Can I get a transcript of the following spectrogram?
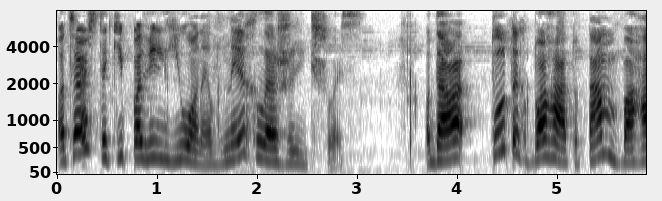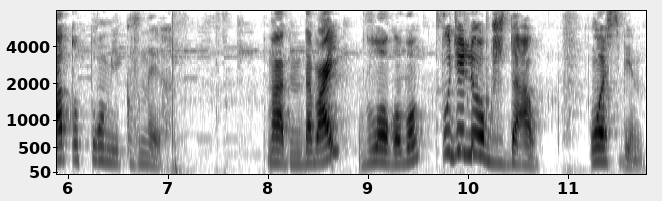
Оце ось такі павільйони, в них лежить щось. О, да, тут їх багато, там багато томік в них. Ладно, давай в логово. Пудільок ждав. Ось він,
